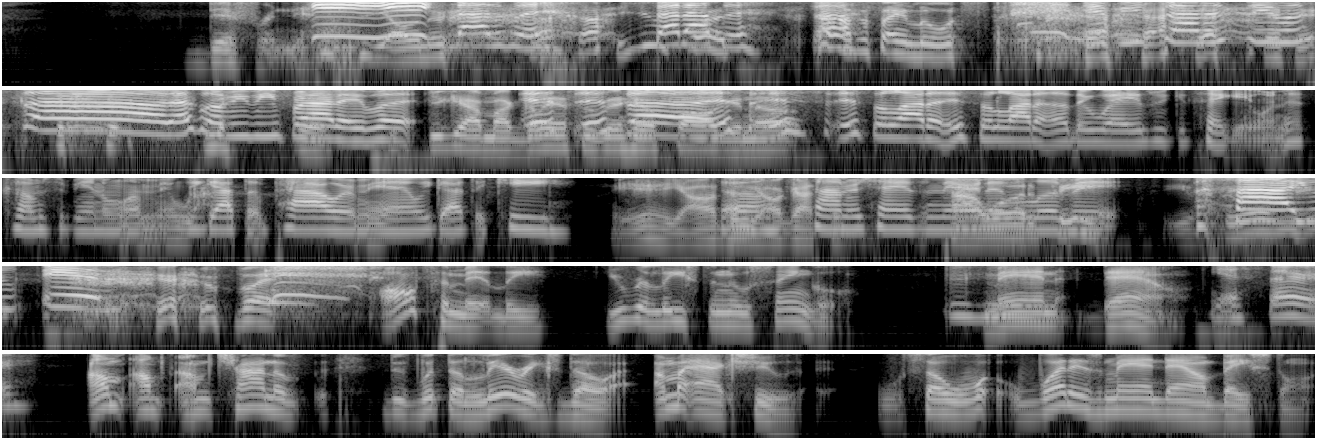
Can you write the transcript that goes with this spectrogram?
different. That is You Shout out to- shout out to St. Louis. if you trying to see what's up, that's what we be Friday. But You got my glasses it's, in here uh, fogging it's, up. it's it's a lot of it's a lot of other ways we could take it when it comes to being a woman. We got the power, man. We got the key. yeah, y'all So do. Y'all it's got time the to change the narrative of a little P. bit. You feel you feel but ultimately, you released a new single, Mhm. "Man Down." Yes, sir. I'm I'm I'm trying to with the lyrics though. I'm gonna ask you. So wh- what is "Man Down" based on?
